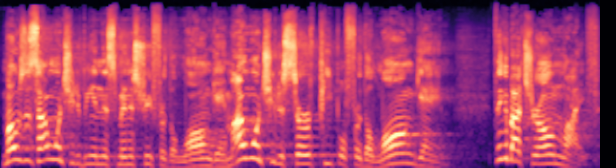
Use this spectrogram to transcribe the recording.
Moses, I want you to be in this ministry for the long game. I want you to serve people for the long game. Think about your own life.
